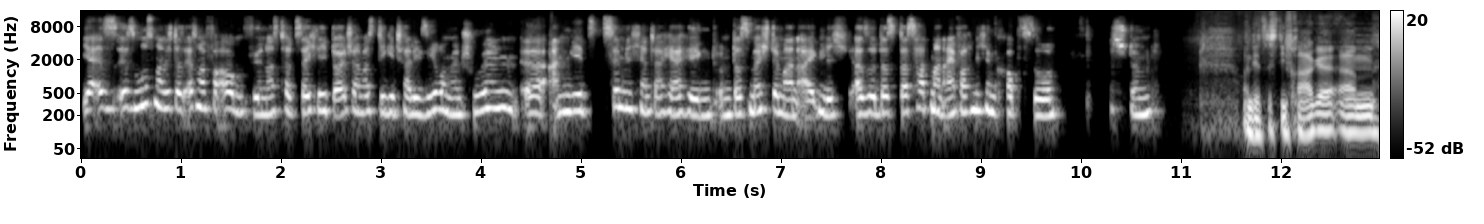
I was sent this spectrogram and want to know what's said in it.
Ja, es, es muss man sich das erstmal vor Augen führen, dass tatsächlich Deutschland, was Digitalisierung in Schulen äh, angeht, ziemlich hinterherhinkt. Und das möchte man eigentlich, also das, das hat man einfach nicht im Kopf so. Das stimmt. Und jetzt ist die Frage, ähm,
